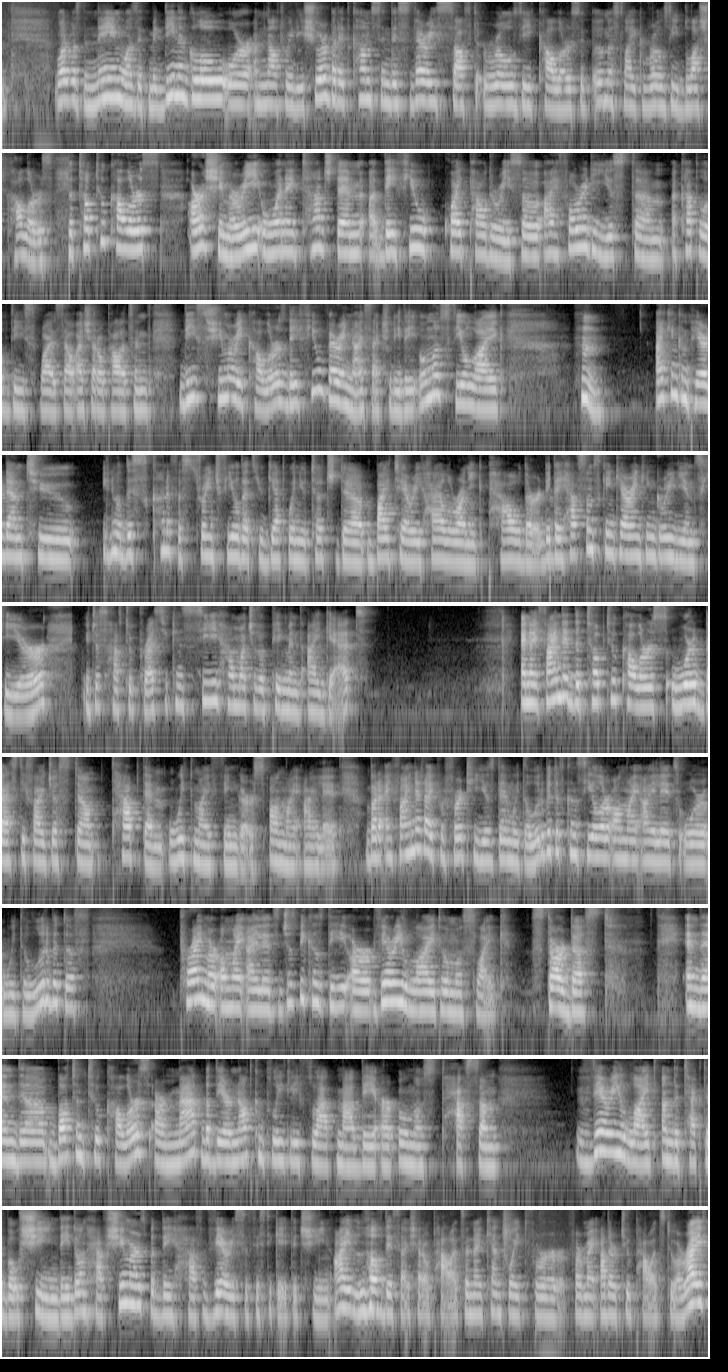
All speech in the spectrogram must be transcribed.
what was the name was it medina glow or i'm not really sure but it comes in this very soft rosy colors it almost like rosy blush colors the top two colors are shimmery. When I touch them, uh, they feel quite powdery. So I've already used um, a couple of these YSL eyeshadow palettes and these shimmery colors, they feel very nice actually. They almost feel like, hmm, I can compare them to you know, this kind of a strange feel that you get when you touch the By Terry hyaluronic powder. They have some skincare ingredients here. You just have to press. You can see how much of a pigment I get. And I find that the top two colors work best if I just um, tap them with my fingers on my eyelid. But I find that I prefer to use them with a little bit of concealer on my eyelids or with a little bit of primer on my eyelids just because they are very light, almost like stardust. And then the bottom two colors are matte, but they are not completely flat matte. They are almost have some very light undetectable sheen. They don't have shimmers but they have very sophisticated sheen. I love this eyeshadow palettes and i can't wait for for my other two palettes to arrive.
